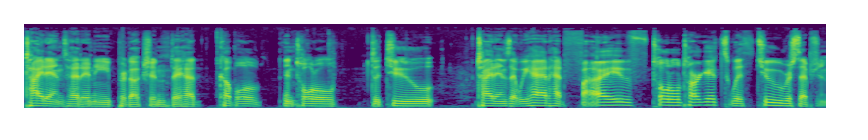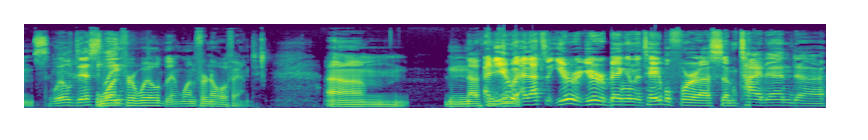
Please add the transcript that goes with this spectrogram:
tight ends had any production. They had a couple in total. The two tight ends that we had had five total targets with two receptions. Will Dissly. One for Wild and one for Noah Fant. Um, nothing. and you, in- and that's what you're you're banging the table for uh, some tight end uh,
